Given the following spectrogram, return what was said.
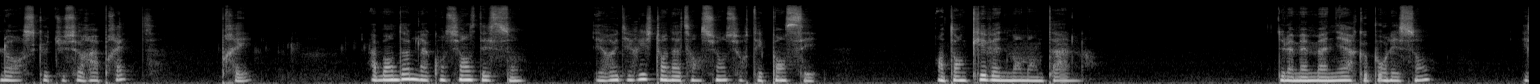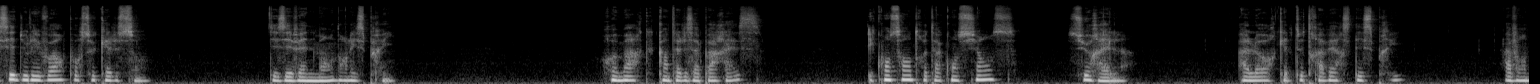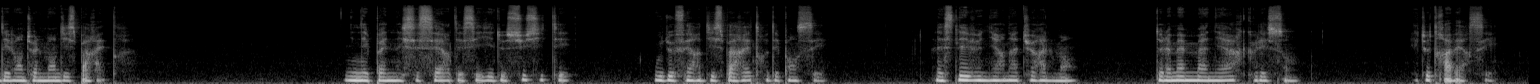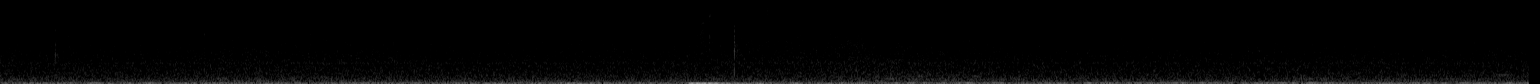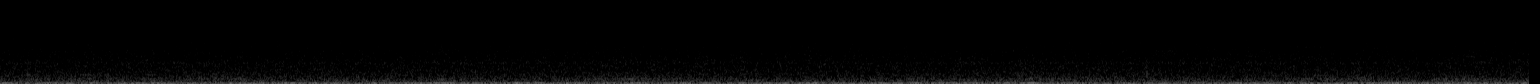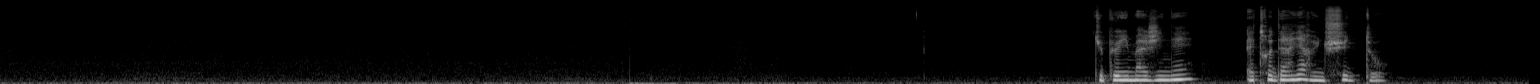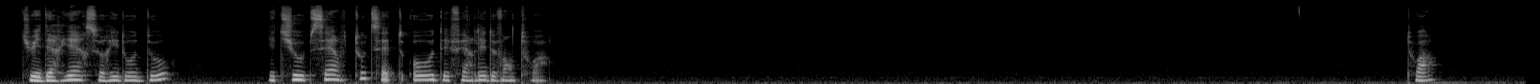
Lorsque tu seras prête, prêt, Abandonne la conscience des sons et redirige ton attention sur tes pensées en tant qu'événement mental. De la même manière que pour les sons, essaie de les voir pour ce qu'elles sont, des événements dans l'esprit. Remarque quand elles apparaissent et concentre ta conscience sur elles alors qu'elles te traversent l'esprit avant d'éventuellement disparaître. Il n'est pas nécessaire d'essayer de susciter ou de faire disparaître des pensées. Laisse-les venir naturellement, de la même manière que les sons, et te traverser. Tu peux imaginer être derrière une chute d'eau. Tu es derrière ce rideau d'eau et tu observes toute cette eau déferler devant toi. Toi,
